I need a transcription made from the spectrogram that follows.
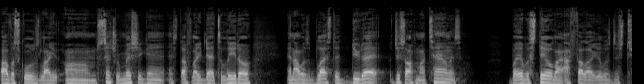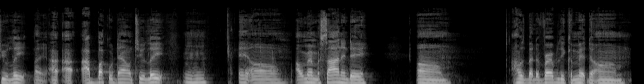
other schools like um, Central Michigan and stuff like that, Toledo. And I was blessed to do that just off my talents. But it was still like I felt like it was just too late. Like I I, I buckled down too late. And um, I remember signing day. Um, I was about to verbally commit to um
